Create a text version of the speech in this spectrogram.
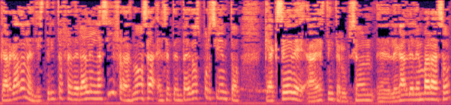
cargado en el Distrito Federal en las cifras, ¿no? O sea, el 72% que accede a esta interrupción eh, legal del embarazo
